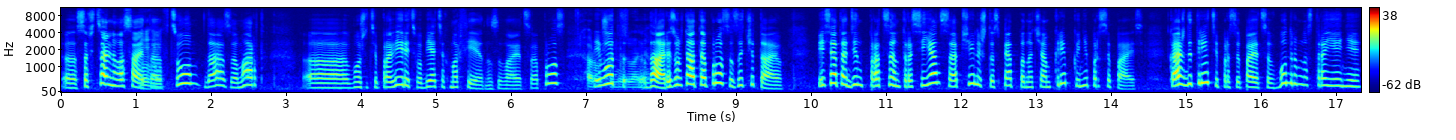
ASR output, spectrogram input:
Э, с официального сайта угу. в ЦИОМ, да, за март, э, можете проверить, в объятиях Морфея называется опрос. Хорошее И вот, название. да, результаты опроса зачитаю. 51% россиян сообщили, что спят по ночам крепко, не просыпаясь. Каждый третий просыпается в бодром настроении.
